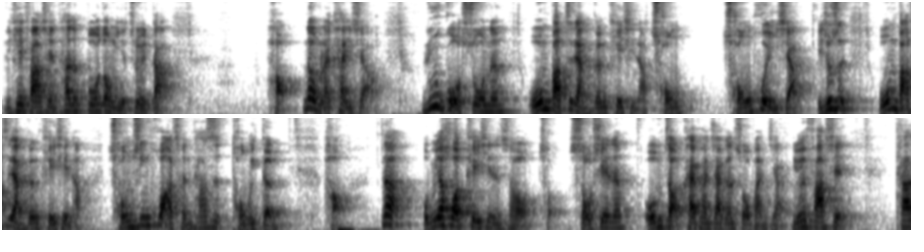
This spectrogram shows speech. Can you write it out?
你可以发现它的波动也最大。好，那我们来看一下啊。如果说呢，我们把这两根 K 线啊重重绘一下，也就是我们把这两根 K 线啊重新画成它是同一根。好，那我们要画 K 线的时候，从首先呢，我们找开盘价跟收盘价，你会发现它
